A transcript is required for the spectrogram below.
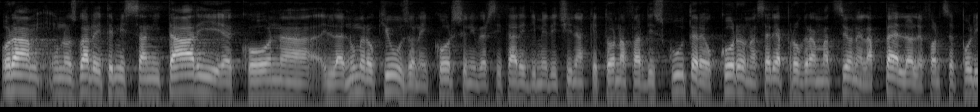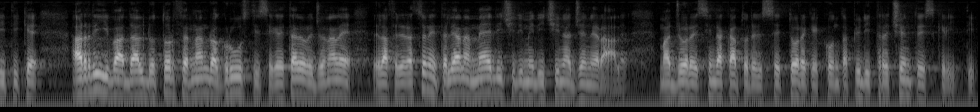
Ora uno sguardo ai temi sanitari eh, con eh, il numero chiuso nei corsi universitari di medicina che torna a far discutere, occorre una seria programmazione, l'appello alle forze politiche arriva dal dottor Fernando Agrusti, segretario regionale della Federazione Italiana Medici di Medicina Generale, maggiore sindacato del settore che conta più di 300 iscritti.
